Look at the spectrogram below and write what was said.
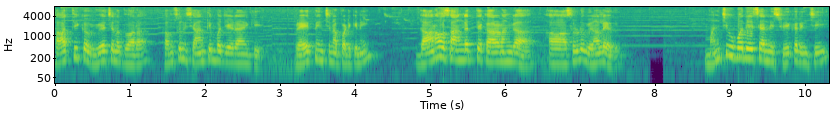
తాత్విక వివేచన ద్వారా కంసుని శాంతింపజేయడానికి ప్రయత్నించినప్పటికీ దానవ సాంగత్య కారణంగా ఆ అసురుడు వినలేదు. మంచి ఉపదేశాన్ని స్వీకరించి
